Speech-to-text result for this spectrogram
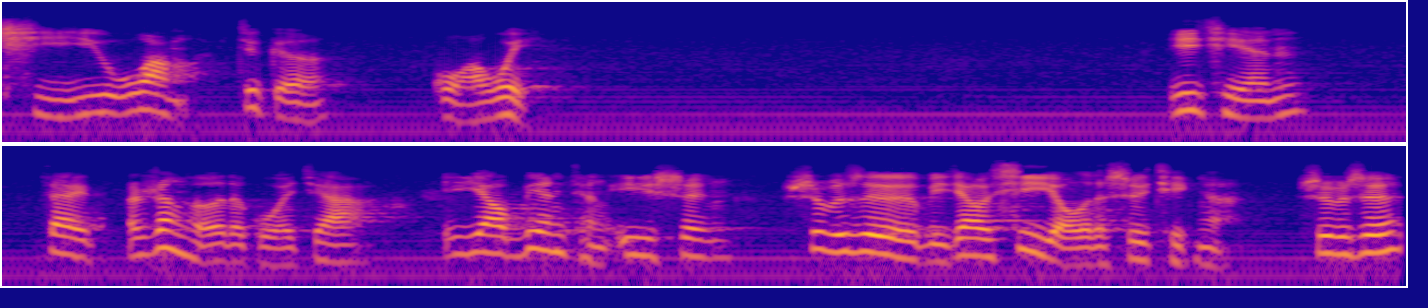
期望这个国位。以前在任何的国家，要变成医生，是不是比较稀有的事情啊？是不是？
